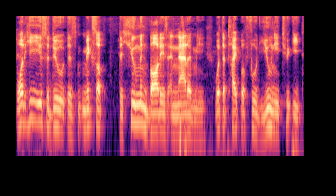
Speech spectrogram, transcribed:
what he used to do is mix up the human body's anatomy with the type of food you need to eat.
